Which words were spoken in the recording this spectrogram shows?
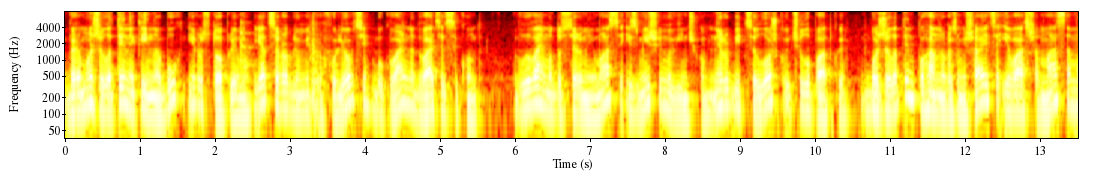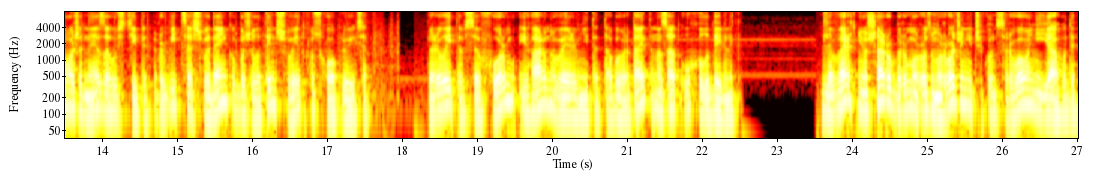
Беремо желатин, який набух, і розтоплюємо. Я це роблю в мікрофольовці буквально 20 секунд. Вливаємо до сирної маси і змішуємо вінчиком. Не робіть це ложкою чи лопаткою, бо желатин погано розмішається і ваша маса може не загустіти. Робіть це швиденько, бо желатин швидко схоплюється. Перелийте все в форму і гарно вирівняйте та повертайте назад у холодильник. Для верхнього шару беремо розморожені чи консервовані ягоди.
